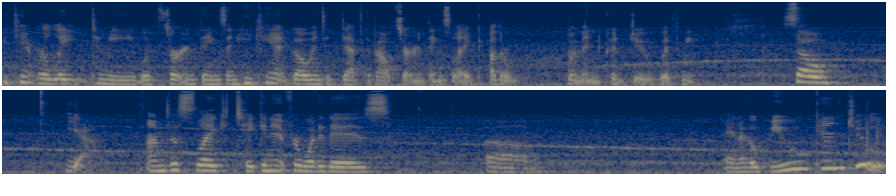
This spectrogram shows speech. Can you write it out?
he can't relate to me with certain things and he can't go into depth about certain things like other women could do with me. So, yeah, I'm just like taking it for what it is. Um, and I hope you can too.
